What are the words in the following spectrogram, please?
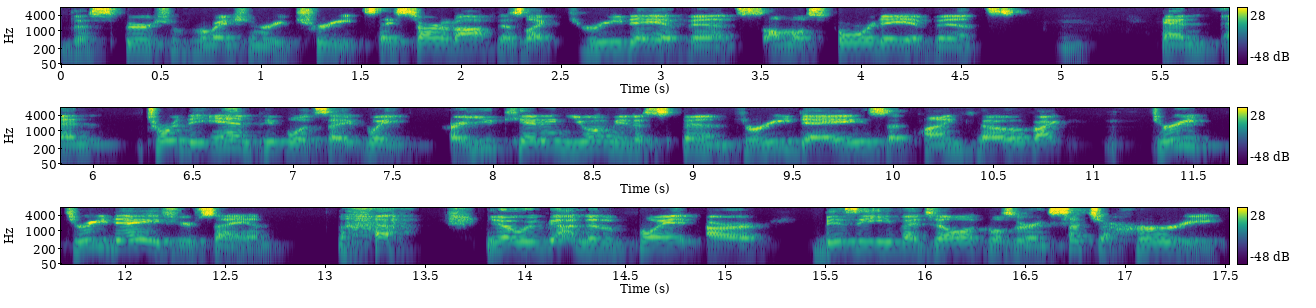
the spiritual formation retreats. They started off as like three day events, almost four day events. Mm. And, and toward the end, people would say, wait, are you kidding? You want me to spend three days at Pine Cove? I, three, three days, you're saying. you know, we've gotten to the point our busy evangelicals are in such a hurry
